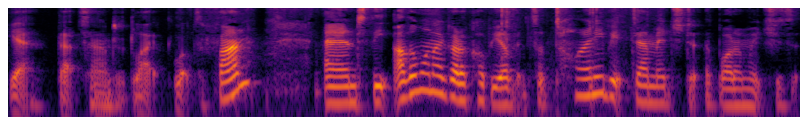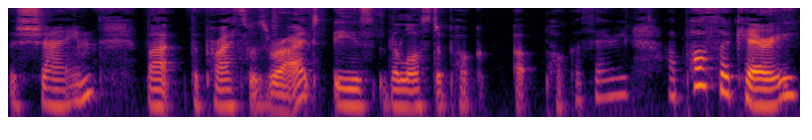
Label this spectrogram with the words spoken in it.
yeah, that sounded like lots of fun. And the other one I got a copy of, it's a tiny bit damaged at the bottom, which is a shame, but the price was right, is The Lost Apoc Apothecary, Apothecary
